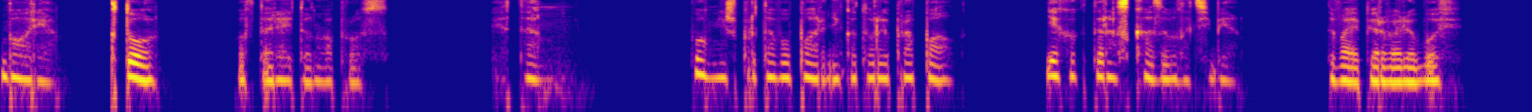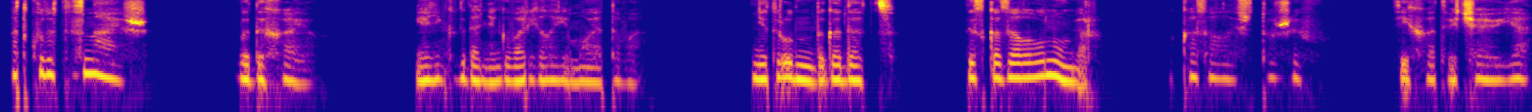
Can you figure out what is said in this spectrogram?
«Боря». «Кто?» — повторяет он вопрос. «Это... Помнишь про того парня, который пропал? Я как-то рассказывала тебе. Твоя первая любовь. Откуда ты знаешь? Выдыхаю. Я никогда не говорила ему этого. Нетрудно догадаться. Ты сказала, он умер. Оказалось, что жив. Тихо отвечаю я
